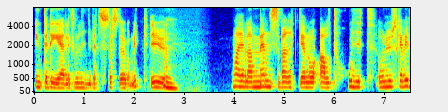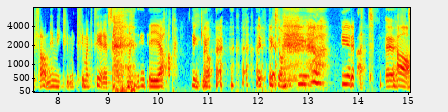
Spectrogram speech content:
inte det liksom livets största ögonblick. Det är ju mm. de här jävla mensverken och allt skit. Och nu ska vi fan in i klimakteriet det är Japp. tänker jag. Det är, liksom, det, är det värt. Eh, ja,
